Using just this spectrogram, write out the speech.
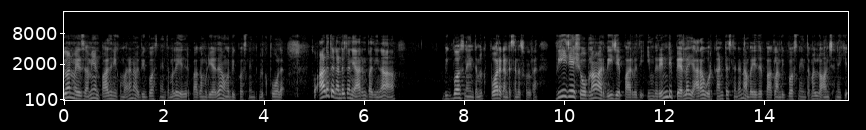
யுவன் மயில்சாமி அண்ட் பாதினி குமாரை நம்ம பிக் பாஸ் நைன் தமிழில் எதிர்பார்க்க முடியாது. அவங்க பிக் பாஸ் நைன் தமிழுக்கு போகல. ஸோ அடுத்த கண்டஸ்டன்ட் யாருன்னு பார்த்தீங்கன்னா பிக் பாஸ் நைன் தமிழுக்கு போகிற கண்டஸ்டண்ட்டை சொல்கிறேன் VJ Shobna or VJ Parvathy இவங்க ரெண்டு பேரில் யாராவது ஒரு கண்டஸ்டண்ட்டை நம்ம எதிர்பார்க்கலாம். Bigg Boss nine Tamil launch அன்னைக்கு.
